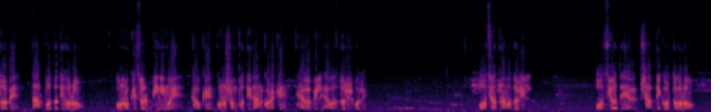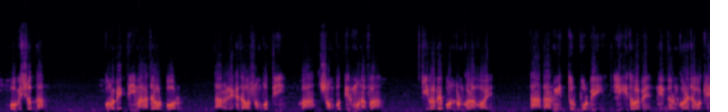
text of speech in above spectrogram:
তবে তার পদ্ধতি হলো, কোনো কিছুর বিনিময়ে কাউকে কোনো সম্পত্তি দান করাকে হেবা বিল আওয়াজ দলিল বলে। অসিয়তনামা দলিল অসিয়ত এর শাব্দিক অর্থ হলো ভবিষ্যৎ দান। কোনো ব্যক্তি মারা যাওয়ার পর তার রেখে যাওয়া সম্পত্তি বা সম্পত্তির মুনাফা কীভাবে বন্টন করা হয়, তা তার মৃত্যুর পূর্বেই লিখিতভাবে নির্ধারণ করে যাওয়াকে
